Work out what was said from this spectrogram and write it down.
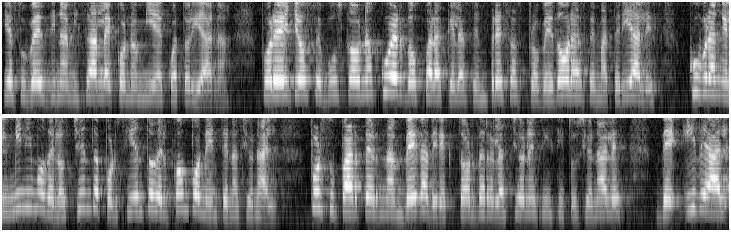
y a su vez dinamizar la economía ecuatoriana. Por ello, se busca un acuerdo para que las empresas proveedoras de materiales cubran el mínimo del 80% del componente nacional. Por su parte, Hernán Vega, director de Relaciones Institucionales de Ideal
